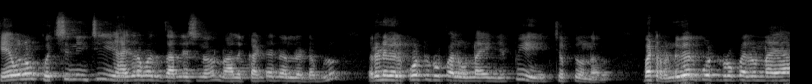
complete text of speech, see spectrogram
కేవలం కొచ్చి నుంచి హైదరాబాద్ తరలిస్తున్నారు. నాలుగు కంటైనర్ల డబ్బులు రెండు వేల కోట్ల రూపాయలు ఉన్నాయని చెప్పి చెప్తూ ఉన్నారు. బట్ రెండు వేల కోట్ల రూపాయలు ఉన్నాయా?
